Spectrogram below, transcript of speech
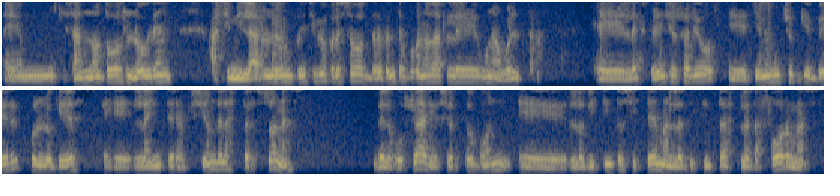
Eh, quizás no todos logren asimilarlo en un principio, por eso de repente es bueno darle una vuelta. Eh, la experiencia de usuario eh, tiene mucho que ver con lo que es eh, la interacción de las personas, de los usuarios, ¿cierto? Con los distintos sistemas, las distintas plataformas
